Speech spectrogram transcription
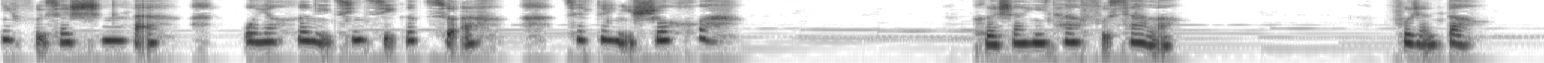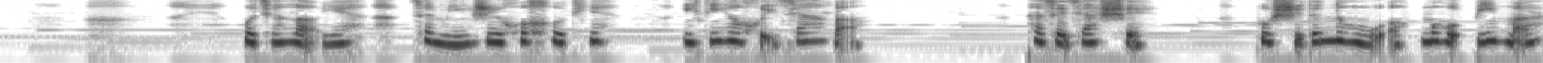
你俯下身来，我要和你亲几个嘴儿，再对你说话。”和尚依他俯下了。夫人道：“我家老爷在明日或后天一定要回家了，他在家睡，不时的弄我摸我逼门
